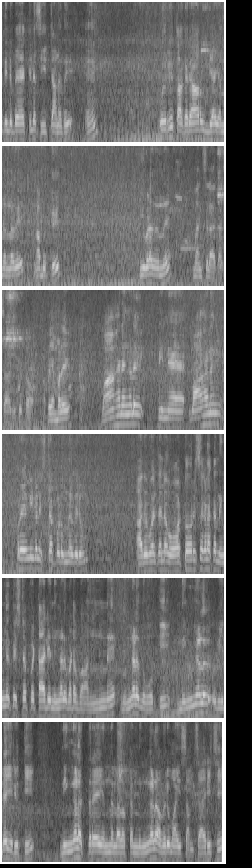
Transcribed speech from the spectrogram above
ഇതിന്റെ ബാക്കിലെ സീറ്റാണിത് ഒരു തകരാറില്ല എന്നുള്ളത് നമുക്ക് ഇവിടെ നിന്ന് മനസ്സിലാക്കാൻ സാധിക്കും കേട്ടോ. അപ്പോൾ നമ്മൾ വാഹനങ്ങൾ പിന്നെ വാഹനം പ്രേമികൾ ഇഷ്ടപ്പെടുന്നവരും അതുപോലെ തന്നെ ഓട്ടോറിക്ഷകളൊക്കെ നിങ്ങൾക്ക് ഇഷ്ടപ്പെട്ടാൽ നിങ്ങൾ ഇവിടെ വന്ന് നിങ്ങൾ നോക്കി നിങ്ങൾ വിലയിരുത്തി നിങ്ങൾ എത്ര എന്നുള്ളതൊക്കെ നിങ്ങൾ അവരുമായി സംസാരിച്ച്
